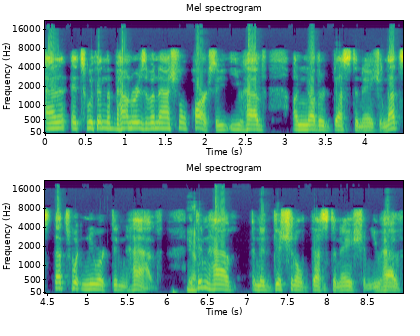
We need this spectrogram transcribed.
And it's within the boundaries of a national park, so you have another destination. That's that's what Newark didn't have. Yep. It didn't have an additional destination. You have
